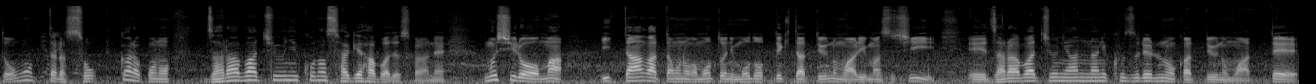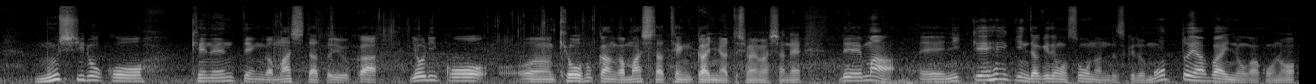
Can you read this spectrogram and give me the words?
と思ったらそこからこのザラバ中にこの下げ幅ですからね。むしろまあ一旦上がったものが元に戻ってきたっていうのもありますし、えー、ザラバ中にあんなに崩れるのかっていうのもあってむしろこう懸念点が増したというかよりこう、うん、恐怖感が増した展開になってしまいましたね。でまあ、えー、日経平均だけでもそうなんですけどもっとやばいのがこの、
